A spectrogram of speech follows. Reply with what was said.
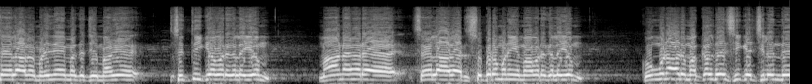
செயலாளர் மனிதநேய கட்சி மகே சித்திக் அவர்களையும் மாநகர செயலாளர் சுப்பிரமணியம் அவர்களையும் கொங்குநாடு மக்கள் தேசிய கட்சியிலிருந்து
